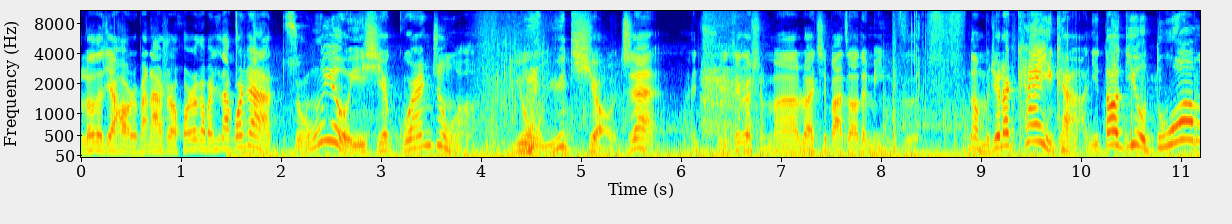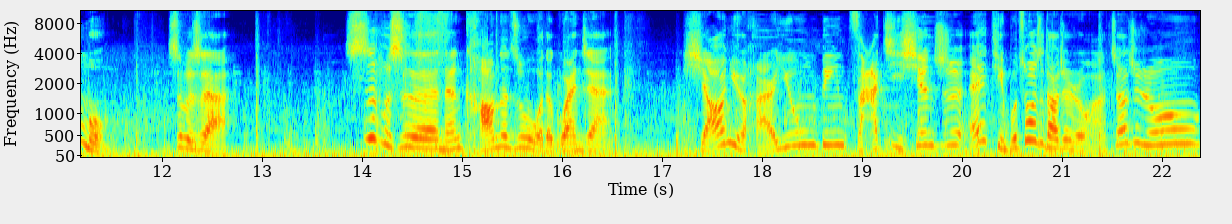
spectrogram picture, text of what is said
Hello，大家好，我是潘大师。火热个本期大观战啊，总有一些观众啊，勇于挑战，取这个什么乱七八糟的名字。那我们就来看一看啊，你到底有多猛，是不是？是不是能扛得住我的观战？小女孩、佣兵、杂技、先知，哎，挺不错这套阵容啊。这套阵容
